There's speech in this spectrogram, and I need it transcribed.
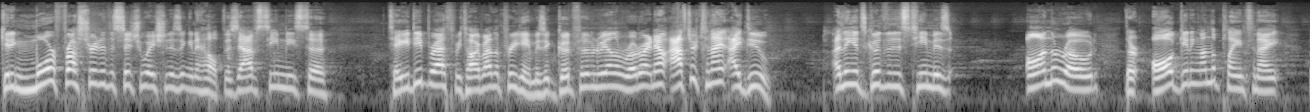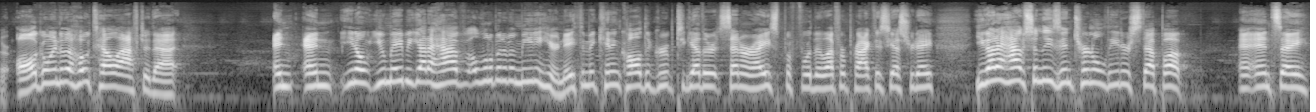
getting more frustrated the situation isn't going to help. This Avs team needs to take a deep breath. We talked about in the pregame. Is it good for them to be on the road right now? After tonight, I do. I think it's good that this team is on the road. They're all getting on the plane tonight. They're all going to the hotel after that. And and you know, you maybe got to have a little bit of a meeting here. Nathan MacKinnon called the group together at center ice before they left for practice yesterday. You got to have some of these internal leaders step up and, and say,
